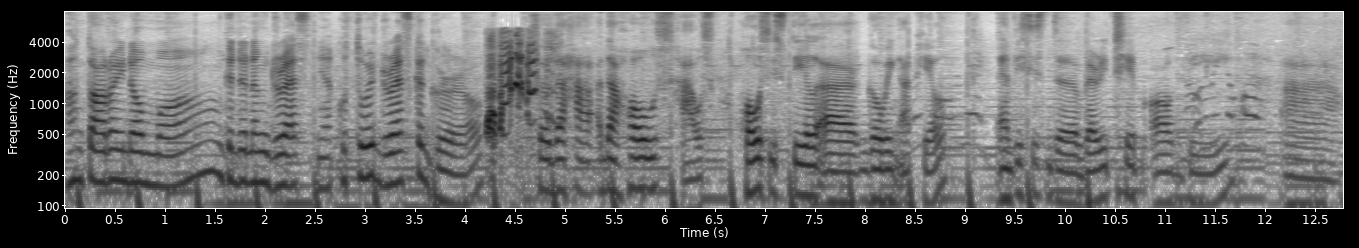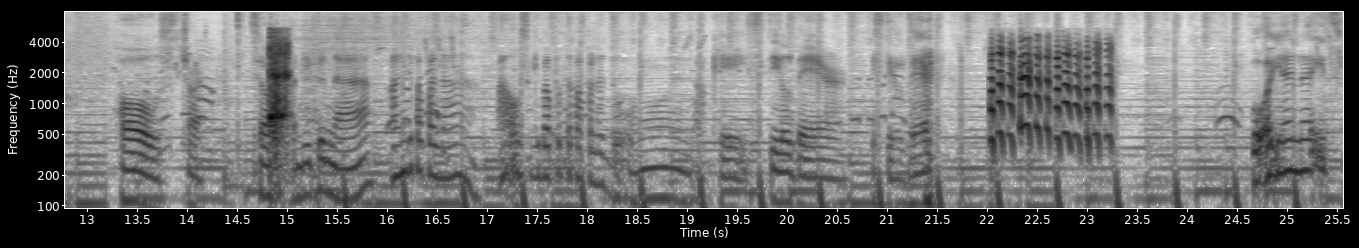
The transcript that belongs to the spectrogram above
Ang taray naman. Ganda ng dress niya. Couture dress ka, girl. So, the, ha- the hose house, hose is still uh, going uphill. And this is the very tip of the uh, hose chart. So, andito na. Ah, hindi pa pala. Ah, oh, sige, papunta pa pala doon. Okay, still there. Still there. oh, ayan na. It's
